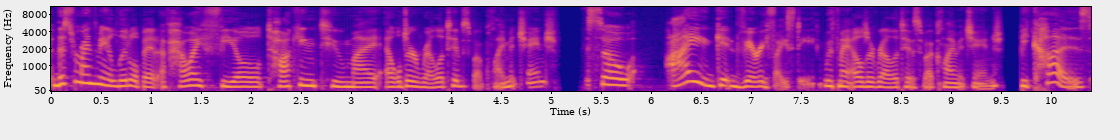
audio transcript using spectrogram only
This reminds me a little bit of how I feel talking to my elder relatives about climate change. So, I get very feisty with my elder relatives about climate change because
